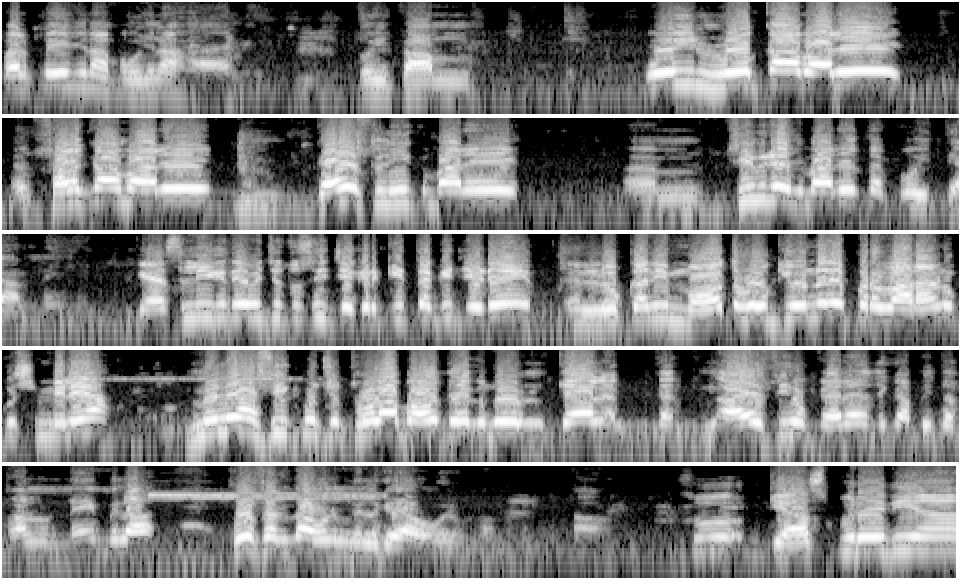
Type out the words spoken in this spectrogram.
पर भेजना पूजना है नहीं कोई काम ਕੋਈ ਲੋਕਾਂ ਬਾਰੇ ਸੜਕਾਂ ਬਾਰੇ ਗੈਸ ਲੀਕ ਬਾਰੇ ਅਮ, ਸੀਵਰੇਜ ਬਾਰੇ ਤਾਂ ਕੋਈ ਧਿਆਨ ਨਹੀਂ ਗੈਸ ਲੀਕ ਦੇ ਵਿੱਚ ਤੁਸੀਂ ਜ਼ਿਕਰ ਕੀਤਾ ਕਿ ਜਿਹੜੇ ਲੋਕਾਂ ਦੀ ਮੌਤ ਹੋ ਗਈ ਉਹਨਾਂ ਦੇ ਪਰਿਵਾਰਾਂ ਨੂੰ ਕੁਝ ਮਿਲਿਆ ਮਿਲਿਆ ਸੀ ਕੁਝ ਥੋੜਾ ਬਹੁਤ ਇੱਕ ਦੋ ਕਹਿ ਆਏ ਸੀ ਉਹ ਕਹਿ ਰਹੇ ਸੀ ਕਿ ਅਭੀ ਤਾਂ ਸਾਨੂੰ ਨਹੀਂ ਮਿਲਾ। ਹੋ ਸਕਦਾ ਹੁਣ ਮਿਲ ਗਿਆ ਹੋਵੇ ਉਹਨਾਂ ਨੂੰ। ਸੋ ਗਿਆਸਪੁਰੇ ਦੀਆਂ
